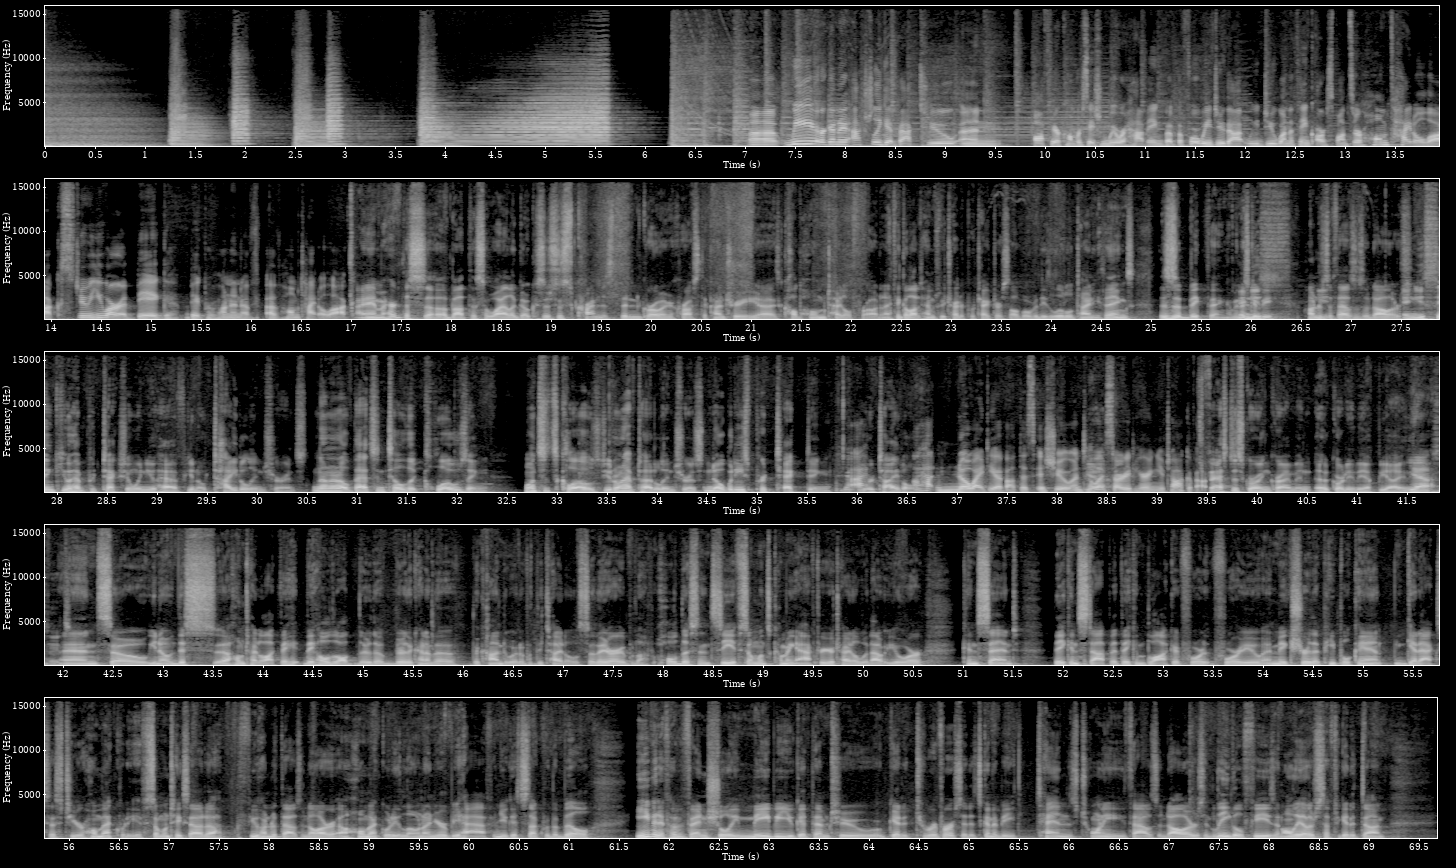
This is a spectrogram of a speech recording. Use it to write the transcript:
Uh, we are going to actually get back to an off-air conversation we were having, but before we do that, we do want to thank our sponsor, Home Title Lock. Stu, you are a big, big proponent of, of Home Title Lock. I am. I heard this uh, about this a while ago because there's this crime that's been growing across the country. Uh, it's called home title fraud, and I think a lot of times we try to protect ourselves over these little tiny things. This is a big thing. I mean, this And could be th- hundreds of thousands of dollars. And you think you have protection when you have, you know, title insurance. No, no, no. That's until the closing. Once it's closed, you don't have title insurance. Nobody's protecting Yeah, I- your title. I had no idea about this issue until Yeah. I started hearing you talk about it. Fastest growing crime, in, according to the FBI in the Yeah, United States. and so you know this uh, home title lock they, they hold all they're the they're the kind of the, the conduit of the titles, so they are able to hold this and see if someone's coming after your title without your consent. they can stop it, they can block it for, for you, and make sure that people can't get access to your home equity. If someone takes out a few hundred thousand dollar uh, home equity loan on your behalf and you get stuck with a bill, even if eventually maybe you get them to get it to reverse it, it's going to be tens, twenty thousand dollars in legal fees and all the other stuff to get it done.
